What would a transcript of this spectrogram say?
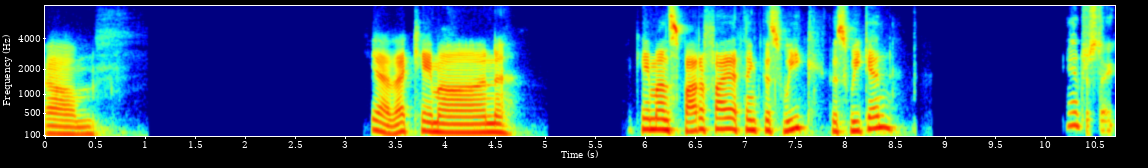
Um Yeah, that came on it came on Spotify I think this week, this weekend. Interesting.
